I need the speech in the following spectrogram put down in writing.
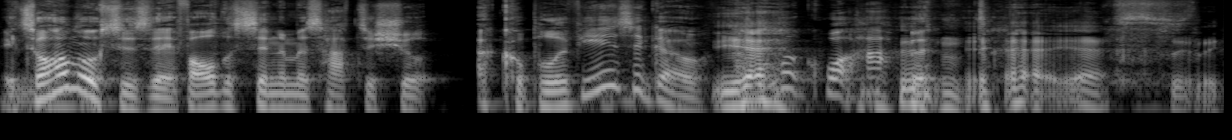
It's almost as if all the cinemas had to shut a couple of years ago. And Yeah. look what happened. yeah, yeah, absolutely.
